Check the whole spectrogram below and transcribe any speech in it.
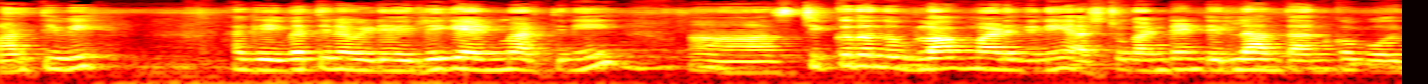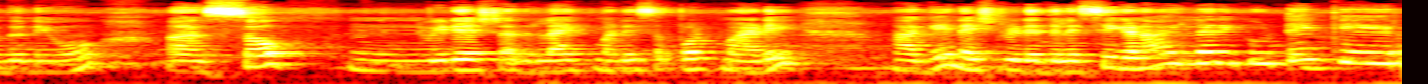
ಮಾಡ್ತೀವಿ. ಹಾಗೆ ಇವತ್ತಿನ ವಿಡಿಯೋ ಇಲ್ಲಿಗೆ ಎಂಡ್ ಮಾಡ್ತೀನಿ. ಚಿಕ್ಕದೊಂದು ಬ್ಲಾಗ್ ಮಾಡಿದ್ದೀನಿ. ಅಷ್ಟು ಕಂಟೆಂಟ್ ಇಲ್ಲ ಅಂತ ಅನ್ಕೋಬಹುದು ನೀವು. ಸೊ ವಿಡಿಯೋ ಇಷ್ಟ ಲೈಕ್ ಮಾಡಿ ಸಪೋರ್ಟ್ ಮಾಡಿ. ಹಾಗೆ ನೆಕ್ಸ್ಟ್ ವಿಡಿಯೋದಲ್ಲಿ ಸಿಗೋಣ. ಎಲ್ಲರಿಗೂ ಟೇಕ್ ಕೇರ್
